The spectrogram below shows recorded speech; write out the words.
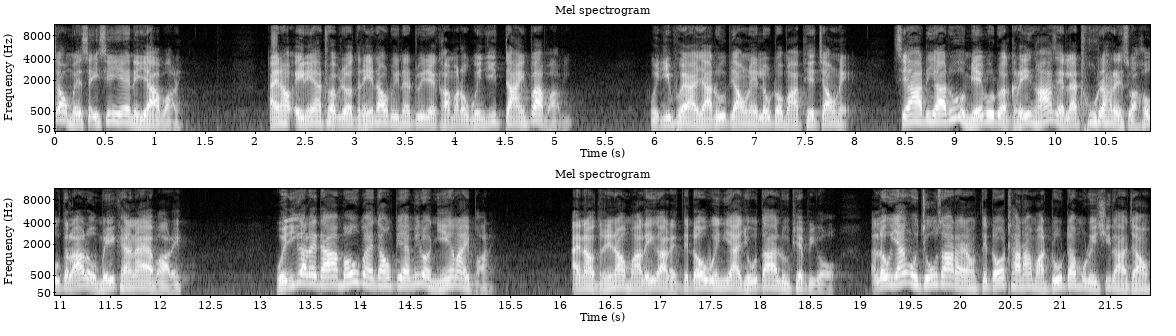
ကြောက်မယ်စိတ်ဆင်းရဲနေရပါတယ်အဲနောက်အိမ်ထဲကထွက်ပြီးတော့သတင်းတောက်တွေနဲ့တွေ့တဲ့ခါမှာတော့ဝင်ကြီးတိုင်ပတ်ပါပြီဝင်ကြီးဖွဲ့ကယာရုပြောင်းလဲလှုပ်တော့မှဖြစ်ကြောင်းနဲ့ဆရာဒီယာရုကိုမြဲဖို့အတွက်ဂရေ90လက်ထိုးထားတယ်ဆိုတာဟုတ်သလားလို့မေးခံလိုက်ရပါတယ်ဝင်ကြီးကလည်းဒါမဟုတ်ပန်ကြောင်ပြန်ပြီးတော့ညင်းလိုက်ပါတယ်အဲနောက်သတင်းတောက်မာလေးကလည်းတစ်တော်ဝင်ကြီးကရိုးသားလူဖြစ်ပြီးတော့ အလုတ်ရန်ကိုစူးစမ်းတာကြောင့်တစ်တော်ဌာနမှာတိုးတက်မှုတွေရှိလာကြောင်း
